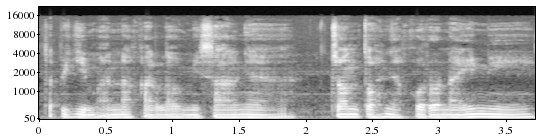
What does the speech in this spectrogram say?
Tapi gimana kalau misalnya contohnya corona ini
